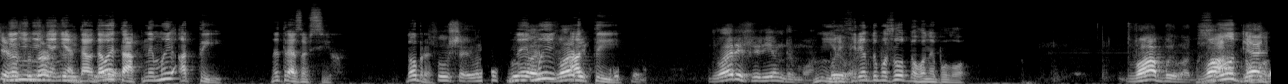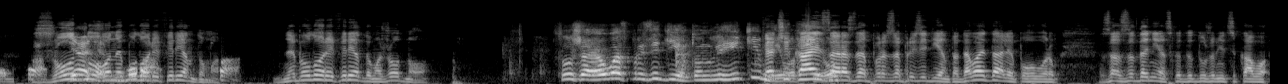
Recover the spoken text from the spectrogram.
Ні, ні, ні, антигосударственный... ні, да, давай так, не ми, а ти. Не треба за всіх. Добре? Слушай, у нас Не было мы, два, а референдума. два референдума. Ні, было. референдуму жодного не було. Два было. Два. Жодного. Дядя, два. Жодного Дядя, не два. було референдуму. Два. Не було референдуму жодного. Слушай, а у вас президент, он легитимный Та чекай вообще? зараз за, за президента. Давай далі поговоримо. За, за Донецьк, де дуже мені цікаво.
